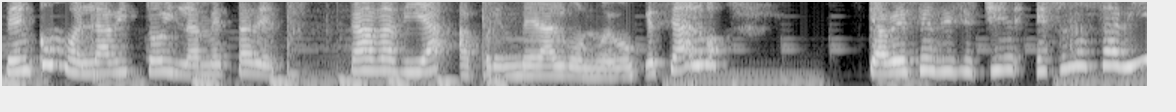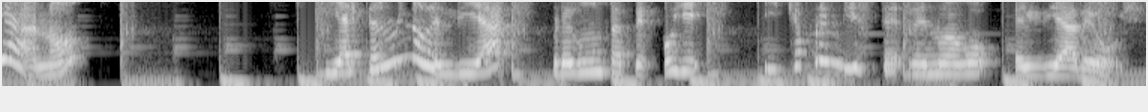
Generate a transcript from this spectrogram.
Ten como el hábito y la meta de cada día aprender algo nuevo, aunque sea algo que a veces dices, chin, eso no sabía, ¿no? Y al término del día, pregúntate, oye, ¿y qué aprendiste de nuevo el día de hoy?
